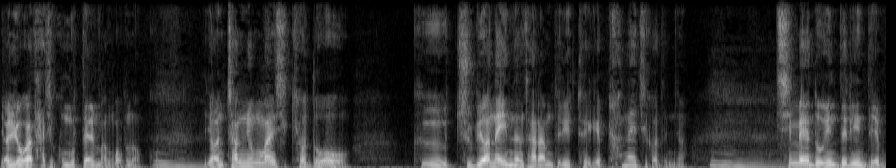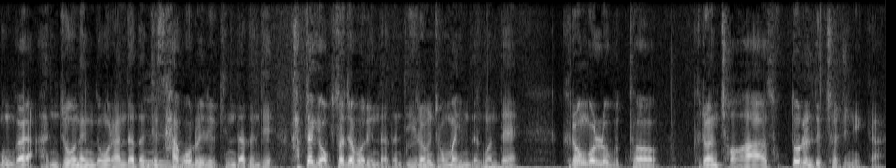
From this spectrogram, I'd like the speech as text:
연료가 다시 공급되는 방법은 없고 음. 연착륙만 시켜도 그 주변에 있는 사람들이 되게 편해지거든요. 음. 치매 노인들이 이제 뭔가 안 좋은 행동을 한다든지 사고를 일으킨다든지 갑자기 없어져 버린다든지 이러면 정말 힘든 건데 그런 걸로부터 그런 저하 속도를 늦춰주니까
